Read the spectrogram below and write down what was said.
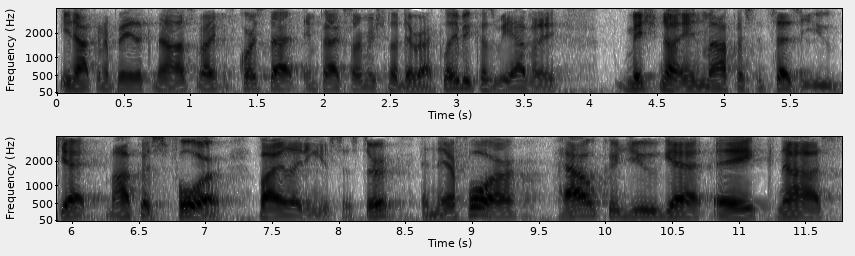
you're not going to pay the knas, right? Of course, that impacts our Mishnah directly, because we have a Mishnah in Makos that says that you get Makos for violating your sister, and therefore, how could you get a knas,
